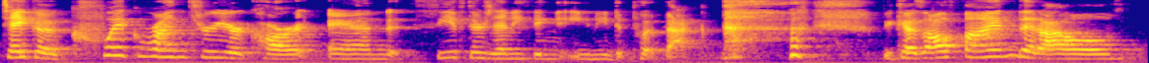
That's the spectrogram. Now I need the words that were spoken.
take a quick run through your cart and see if there's anything that you need to put back. because I'll find that I'll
